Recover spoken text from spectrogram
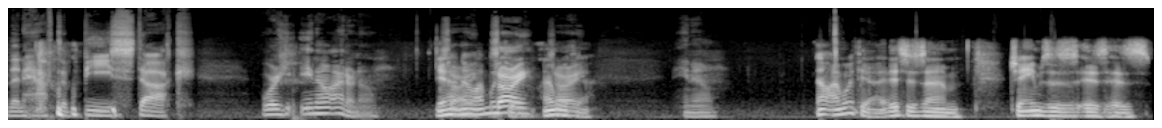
than have to be stuck where he, you know I don't know. yeah, sorry. no, I'm with Sorry. you. I'm Sorry. with you. You know. No, I'm with you. This is um, James is is has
